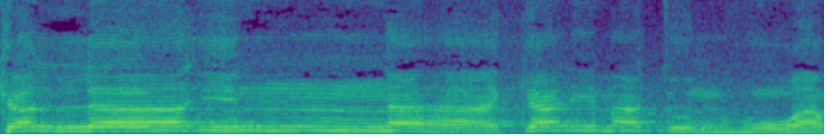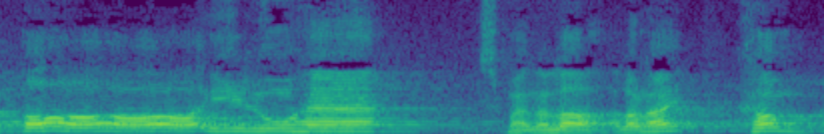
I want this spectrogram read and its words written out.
كلا إنها كلمة هو قائلها Subhanallah Allah nói không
